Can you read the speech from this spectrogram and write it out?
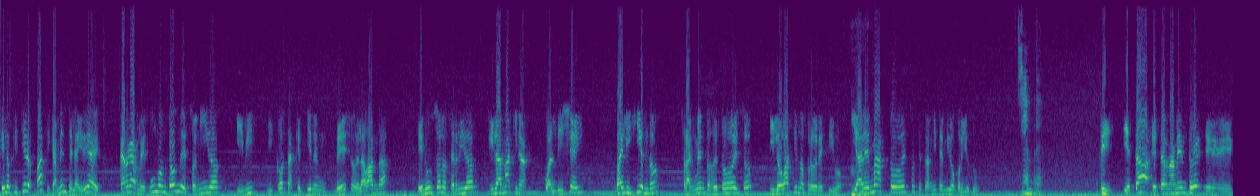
que lo que hicieron, básicamente la idea es cargarle un montón de sonidos y bits y cosas que tienen de ellos, de la banda, en un solo servidor y la máquina, cual DJ, va eligiendo fragmentos de todo eso y lo va haciendo progresivo. Y además todo eso se transmite en vivo por YouTube. Siempre. Sí, y está eternamente, eh,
